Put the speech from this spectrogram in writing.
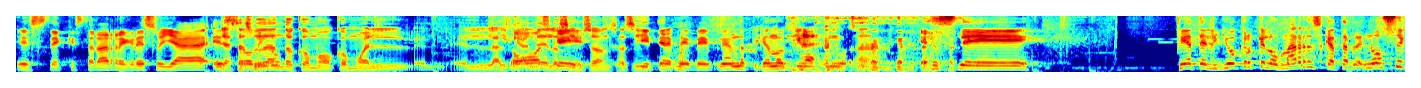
este, que estará a regreso ya. Ya este está sudando como, como el, el- el alcalde No, de los que- Simpsons, así. te- me, me- ando picando aquí. unos- este. Fíjate, yo creo que lo más rescatable, no sé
